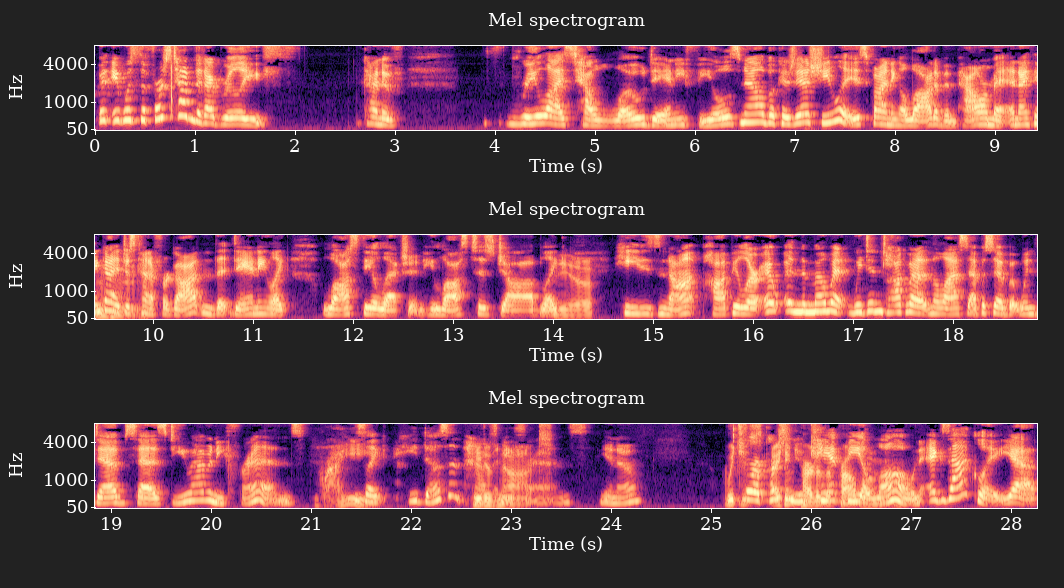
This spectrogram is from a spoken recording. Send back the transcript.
But it was the first time that I really f- kind of realized how low Danny feels now because yeah, Sheila is finding a lot of empowerment and I think I had just Mhm. kind of forgotten that Danny like lost the election. He lost his job. Like yeah. he's not popular. Oh, in the moment we didn't talk about it in the last episode, but when Deb says, "Do you have any friends?" Right. It's like he doesn't have He does any not. friends, you know? Which For is, a I person think, who part of the can't be problem. alone. Exactly. Yeah.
